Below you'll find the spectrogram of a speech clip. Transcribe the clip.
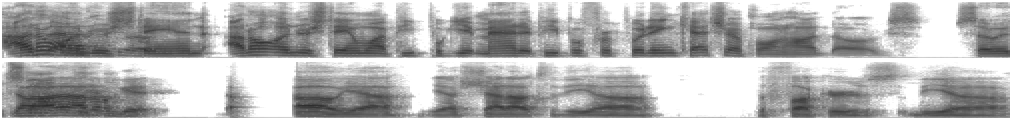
I don't Let's ask the- understand. I don't understand why people get mad at people for putting ketchup on hot dogs. So it's no, not. I, I don't get. Oh yeah, yeah. Shout out to the uh the fuckers, the uh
